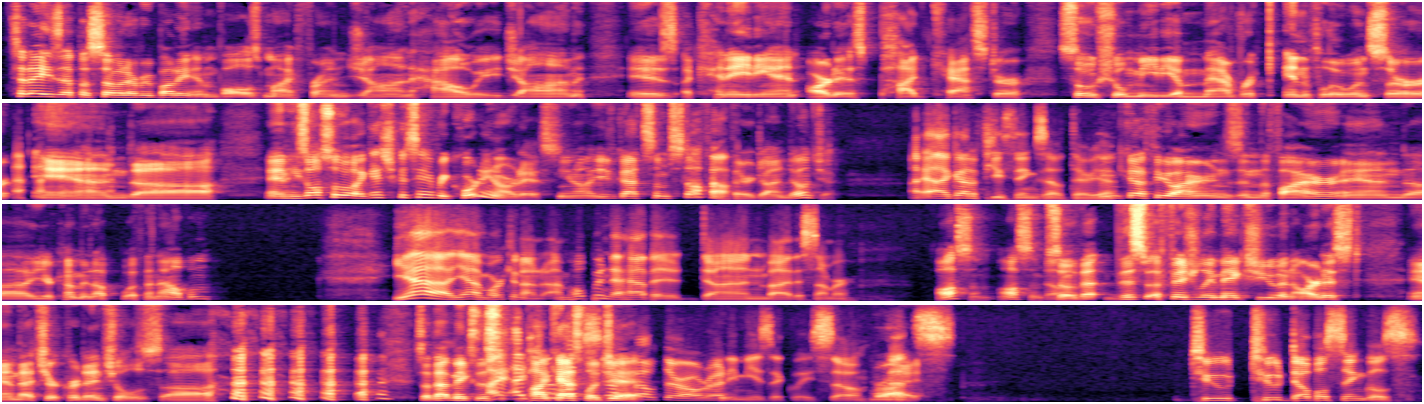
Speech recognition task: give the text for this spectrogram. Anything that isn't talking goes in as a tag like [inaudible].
Today's episode, everybody, involves my friend John Howie. John is a Canadian artist, podcaster, social media maverick influencer, [laughs] and uh, and he's also, I guess you could say, a recording artist. You know, you've got some stuff out there, John, don't you? I, I got a few things out there, yeah. You've got a few irons in the fire, and uh, you're coming up with an album. Yeah, yeah, I'm working on it. I'm hoping to have it done by the summer. Awesome, awesome. So, so that this officially makes you an artist, and that's your credentials. Uh, [laughs] so that makes this I, I podcast legit. out there already musically, so right. That's two two double singles.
